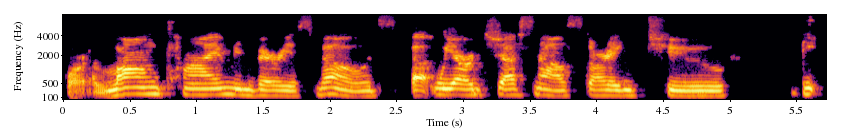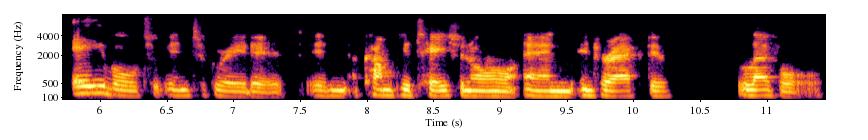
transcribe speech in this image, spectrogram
for a long time in various modes, but we are just now starting to be able to integrate it in a computational and interactive level.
